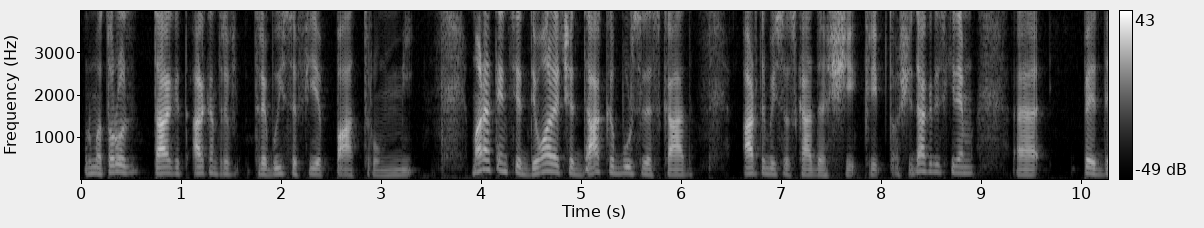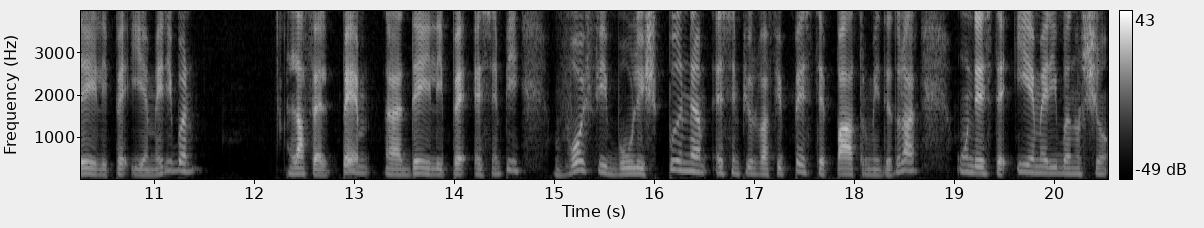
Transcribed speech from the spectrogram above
următorul target ar trebui să fie 4000. Mare atenție, deoarece dacă bursele scad, ar trebui să scadă și cripto. Și dacă deschidem uh, pe daily pe EMA Ribbon, la fel, pe uh, daily pe S&P voi fi bullish până S&P-ul va fi peste 4000 de dolari, unde este EMA ribbon și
